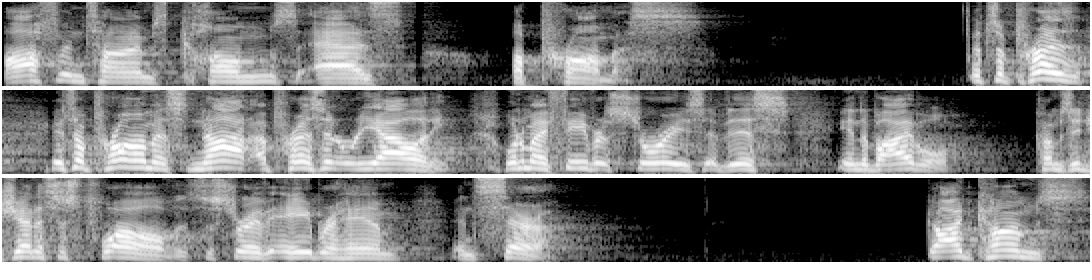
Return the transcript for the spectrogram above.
oftentimes comes as a promise. It's a, it's a promise, not a present reality. One of my favorite stories of this in the Bible comes in Genesis 12. It's the story of Abraham and Sarah. God comes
